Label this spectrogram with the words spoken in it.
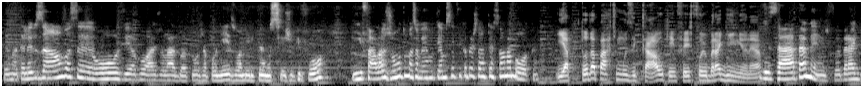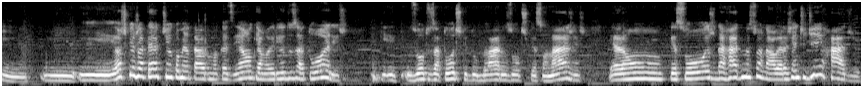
Tem uma televisão, você ouve a voz lado do ator japonês ou americano, seja o que for, e fala junto, mas ao mesmo tempo você fica prestando atenção na boca. E a, toda a parte musical, quem fez foi o Braguinha, né? Exatamente, foi Braguinha. E, e eu acho que eu já até tinha comentado uma ocasião que a maioria dos atores, que, os outros atores que dublaram os outros personagens, eram pessoas da Rádio Nacional, era gente de rádio,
